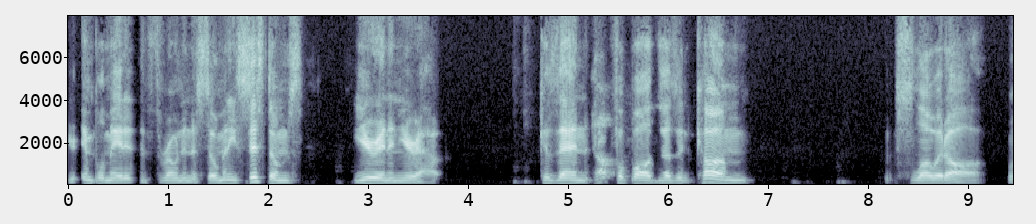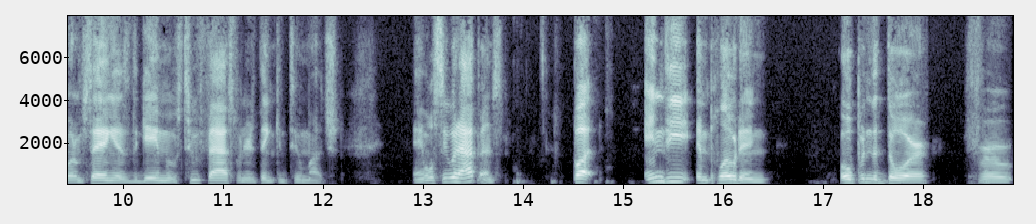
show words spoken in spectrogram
you're implemented and thrown into so many systems year in and year out. Because then yep. football doesn't come slow at all. What I'm saying is the game moves too fast when you're thinking too much. And we'll see what happens. But Indy imploding opened the door for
